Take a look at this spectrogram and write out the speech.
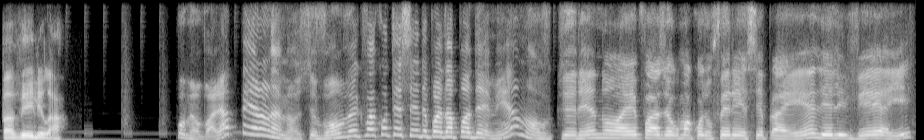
Pra ver ele lá. Pô, meu, vale a pena, né, meu? Se vamos ver o que vai acontecer depois da pandemia, meu. Querendo aí fazer alguma coisa, oferecer para ele, ele vê aí.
